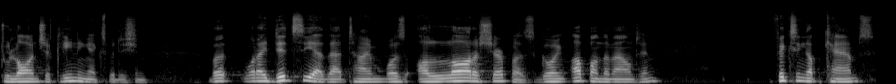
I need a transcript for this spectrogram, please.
to launch a cleaning expedition. But what I did see at that time was a lot of Sherpas going up on the mountain, fixing up camps,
